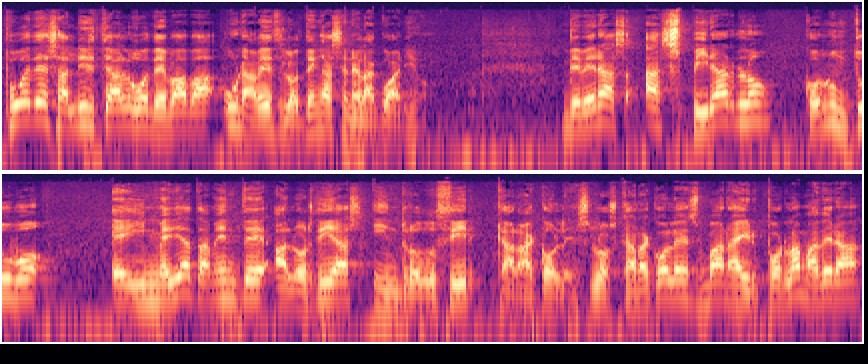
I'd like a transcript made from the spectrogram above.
puede salirte algo de baba una vez lo tengas en el acuario. Deberás aspirarlo con un tubo e inmediatamente a los días introducir caracoles. Los caracoles van a ir por la madera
